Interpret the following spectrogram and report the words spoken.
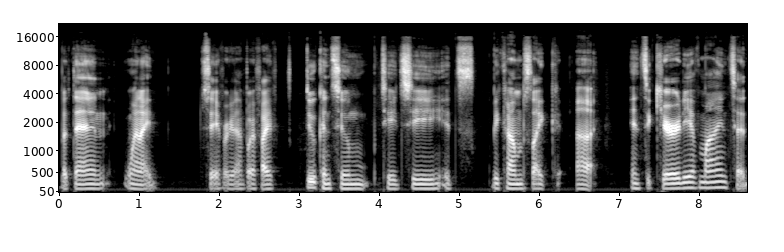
But then when I say, for example, if I do consume THC, it's becomes like insecurity of mine to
